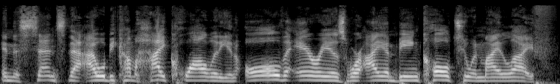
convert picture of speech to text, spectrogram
in the sense that I will become high quality in all the areas where I am being called to in my life.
